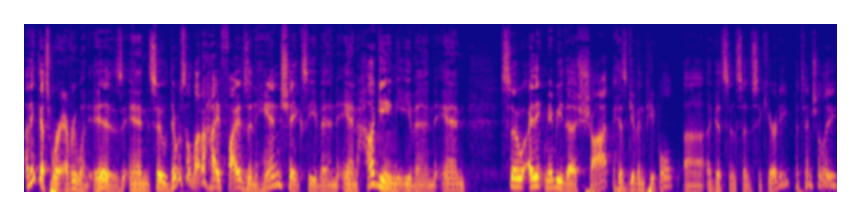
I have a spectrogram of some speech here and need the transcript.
I think that's where everyone is. And so there was a lot of high fives and handshakes, even, and hugging, even. And so I think maybe the shot has given people uh, a good sense of security, potentially.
